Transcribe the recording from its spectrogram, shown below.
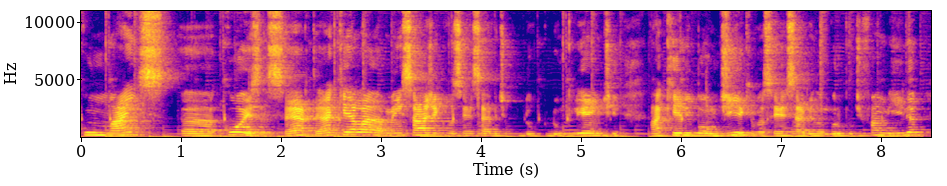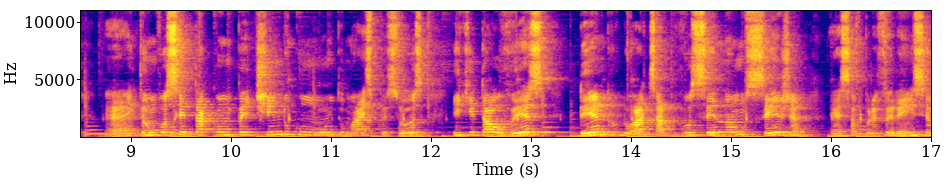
com mais uh, coisas, certo? É aquela mensagem que você recebe de, do, de um cliente, aquele bom dia que você recebe no grupo de família. Né? Então você está competindo com muito mais pessoas e que talvez dentro do WhatsApp você não seja essa preferência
